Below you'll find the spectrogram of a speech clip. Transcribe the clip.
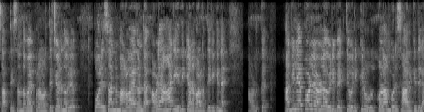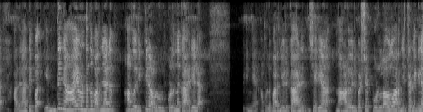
സത്യസന്ധമായി പ്രവർത്തിച്ചു വരുന്ന ഒരു പോലീസുകാരന്റെ മകളായതുകൊണ്ട് അവളെ ആ രീതിക്കാണ് വളർത്തിയിരിക്കുന്നത്. അവൾക്ക് അഖിലെ പോലെയുള്ള ഒരു വ്യക്തി ഒരിക്കലും ഉൾക്കൊള്ളാൻ പോലും സാധിക്കത്തില്ല. അതിനകത്ത് ഇപ്പൊ എന്ത് ന്യായം ഉണ്ടെന്ന് പറഞ്ഞാലും അതൊരിക്കലും അവൾ ഉൾക്കൊള്ളുന്ന കാര്യമല്ല. പിന്നെ അവൾ പറഞ്ഞൊരു കാര്യം ശരിയാണ്. നാളെ ഒരു പക്ഷെ പുറലോകം അറിഞ്ഞിട്ടുണ്ടെങ്കിൽ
